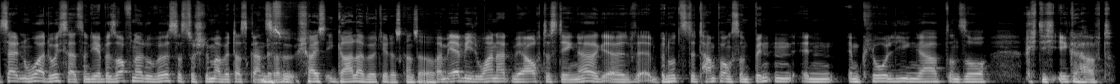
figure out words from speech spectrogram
Ist halt ein hoher Durchsatz und je besoffener du wirst, desto schlimmer wird das Ganze. Desto scheißegaler wird dir das Ganze auch. Beim Airbeat One hatten wir auch das Ding, ne? Äh, Benutzte Tampons und Binden in, im Klo liegen gehabt und so. Richtig ekelhaft.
